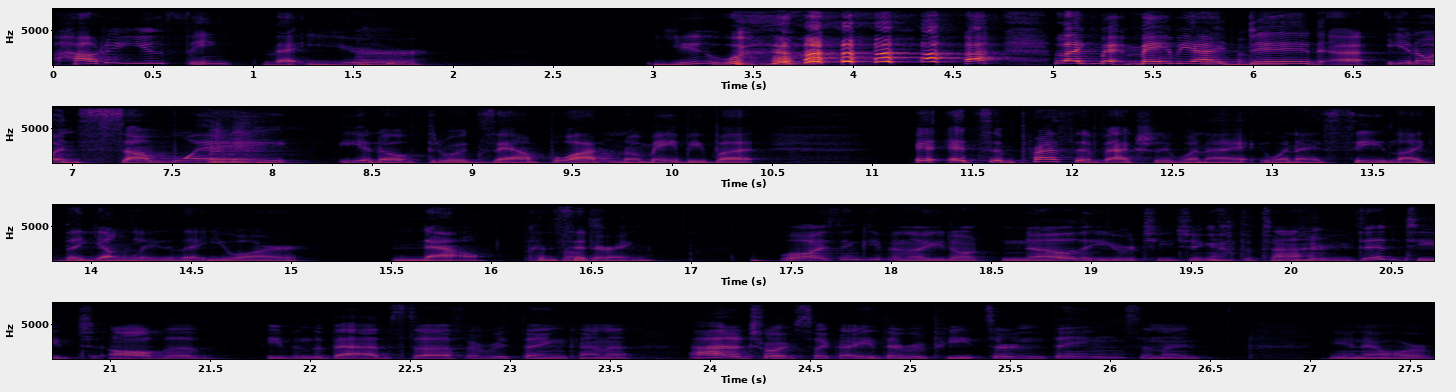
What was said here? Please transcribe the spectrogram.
how do you think that you're you? like maybe I did, uh, you know, in some way, you know, through example. I don't know, maybe, but it, it's impressive actually when I when I see like the young lady that you are now, considering. Awesome. Well, I think even though you don't know that you were teaching at the time, you did teach all the even the bad stuff, everything kind of. I had a choice. Like I either repeat certain things and I, you know, or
